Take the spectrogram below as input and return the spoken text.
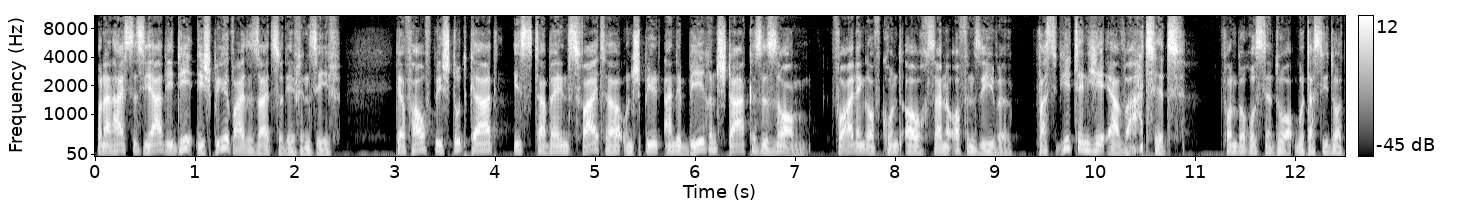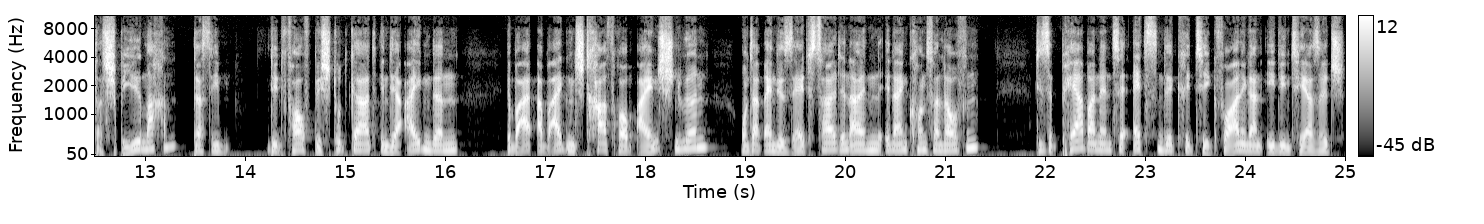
Und dann heißt es, ja, die, die Spielweise sei zu defensiv. Der VfB Stuttgart ist Tabellenzweiter und spielt eine bärenstarke Saison. Vor allen Dingen aufgrund auch seiner Offensive. Was wird denn hier erwartet von Borussia Dortmund? Dass sie dort das Spiel machen? Dass sie den VfB Stuttgart in der eigenen, im, am eigenen Strafraum einschnüren und am Ende selbst halt in einen, in einen Konter laufen? Diese permanente, ätzende Kritik, vor allen Dingen an Edin Terzic,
